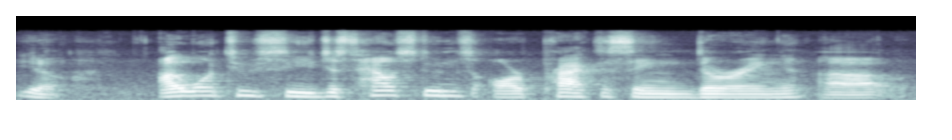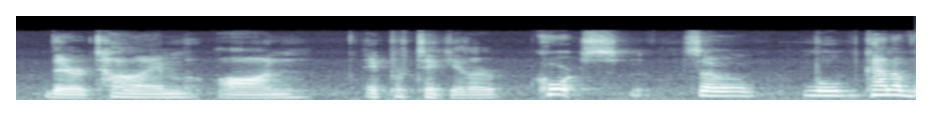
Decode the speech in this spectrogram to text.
you know, I want to see just how students are practicing during uh, their time on a particular course. So we'll kind of,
